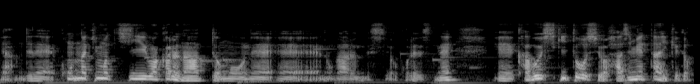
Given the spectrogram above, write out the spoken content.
いや、でね、こんな気持ちわかるなって思うね、えー、のがあるんですよ。これですね、えー、株式投資を始めたいけど、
